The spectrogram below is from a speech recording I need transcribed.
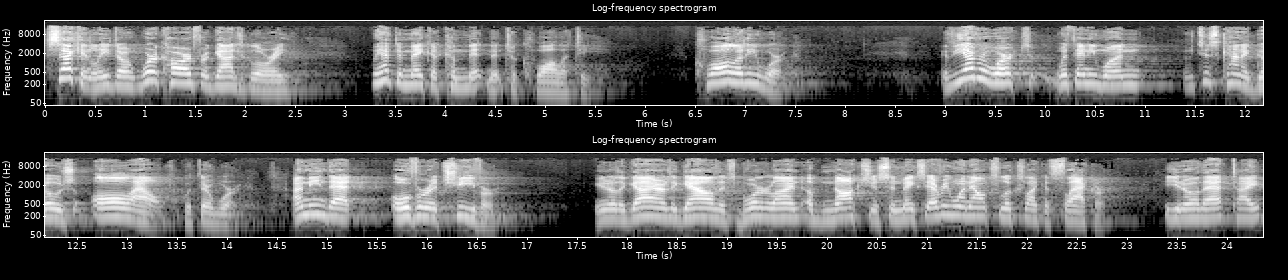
Secondly, to work hard for God's glory, we have to make a commitment to quality. Quality work. Have you ever worked with anyone who just kind of goes all out with their work? I mean, that overachiever. You know, the guy or the gal that's borderline obnoxious and makes everyone else looks like a slacker. You know that type?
